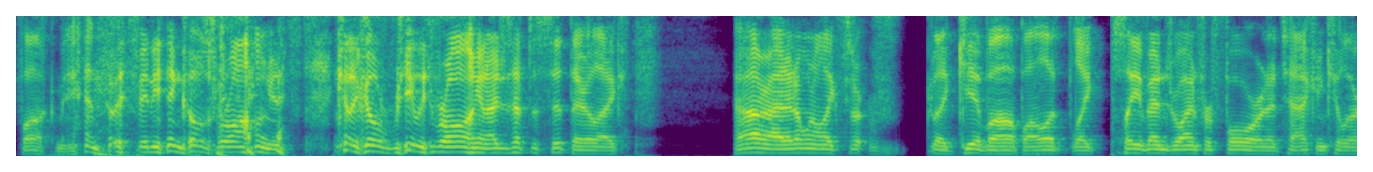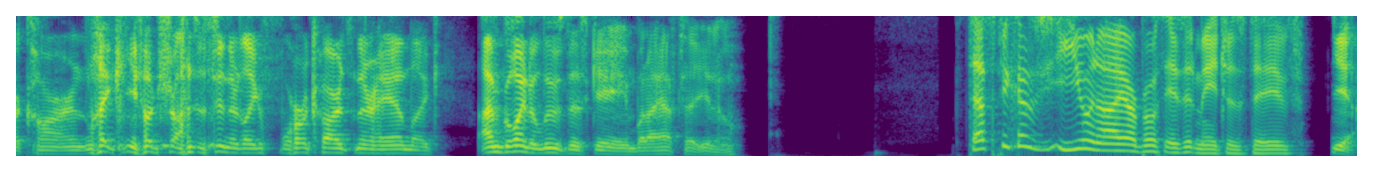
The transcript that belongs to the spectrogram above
fuck, man. if anything goes wrong, it's gonna go really wrong, and I just have to sit there like, all right, I don't want to like th- like give up. I'll like play Vengevine for four and attack and kill their Karn. Like you know, Tron's just in there like four cards in their hand. Like I'm going to lose this game, but I have to, you know. That's because you and I are both Izzet mages, Dave. Yeah.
